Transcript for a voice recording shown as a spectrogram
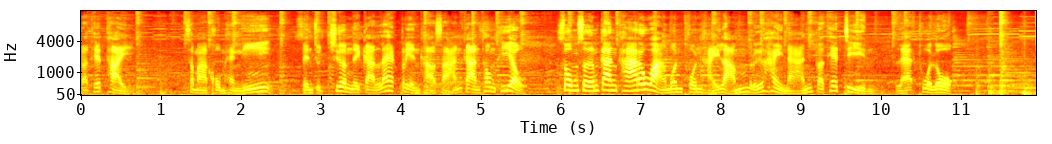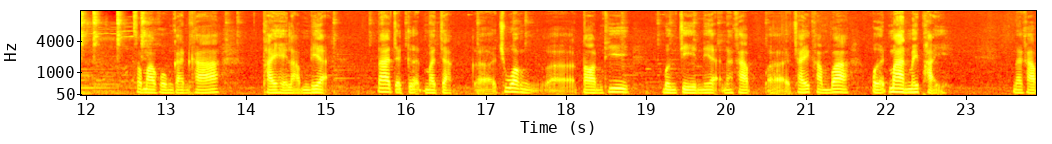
ประเทศไทย สมาคมแห่งนี้เป็นจุดเชื่อมในการแลกเปลี่ยนข่าวสารการท่องเที่ยว ส่งเสริมการค้าระหว่างมณฑลไหหลำหรือไหหนานประเทศจีนและทั่วโลก สมาคมการค้า ไทยไหหลำเนี่ยน่าจะเกิดมาจากช่วงตอนที่เมืองจีนเนี่ยนะครับใช้คำว่าเปิดม่านไม้ไผ่นะครับ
